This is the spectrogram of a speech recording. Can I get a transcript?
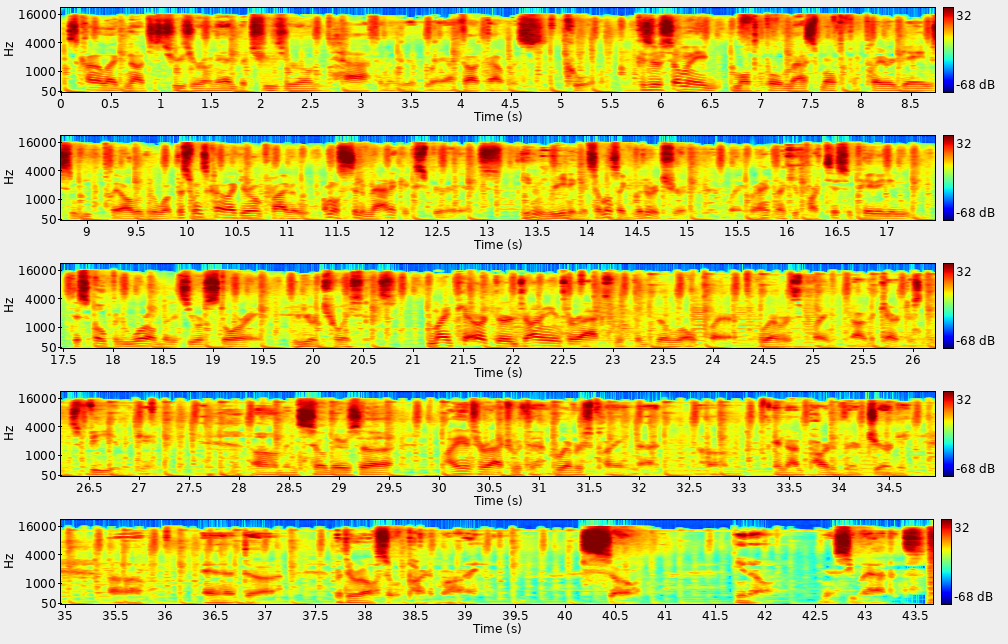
it's kind of like not just choose your own end, but choose your own path in a weird way. I thought that was cool because there's so many multiple mass multiple player games and you can play all over the world. This one's kind of like your own private, almost cinematic experience. Even reading, it's almost like literature in a weird way, right? Like you're participating in this open world, but it's your story, your choices. My character, Johnny, interacts with the, the role player, whoever's playing. Uh, the character's name is V in the game. Um, and so there's a, I interact with the, whoever's playing that, um, and I'm part of their journey. Um, and uh, but they're also a part of mine. So, you know, we're gonna see what happens.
